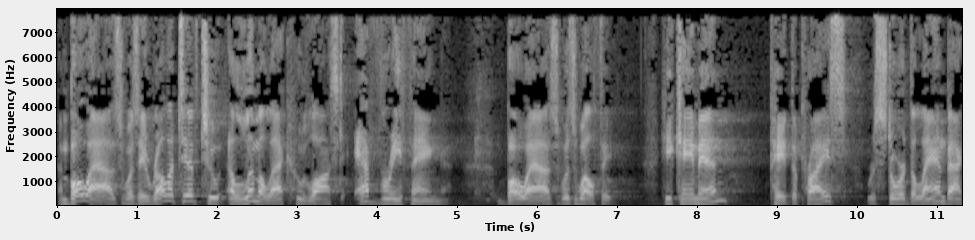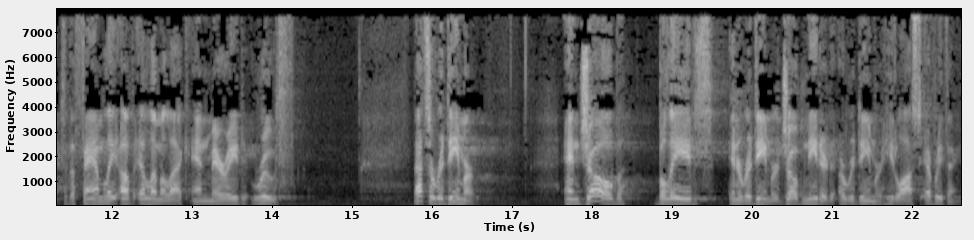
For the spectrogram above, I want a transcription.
And Boaz was a relative to Elimelech who lost everything. Boaz was wealthy. He came in, paid the price, restored the land back to the family of Elimelech, and married Ruth. That's a redeemer. And Job believes in a redeemer. Job needed a redeemer. He lost everything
